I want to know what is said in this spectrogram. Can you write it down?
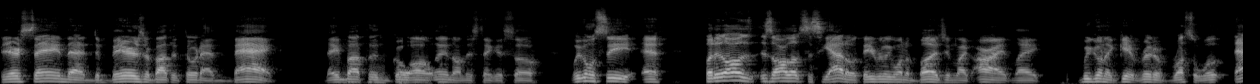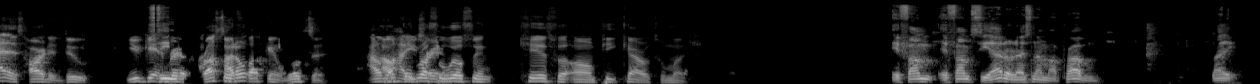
they're saying that the Bears are about to throw that bag. They about to go all in on this nigga. So we're gonna see if but it all is, is all up to Seattle if they really want to budge and like, all right, like we're gonna get rid of Russell Wilson. That is hard to do. You get rid of Russell don't- fucking Wilson. I don't I know don't how think you Russell him. Wilson cares for um Pete Carroll too much. If I'm if I'm Seattle, that's not my problem. Like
